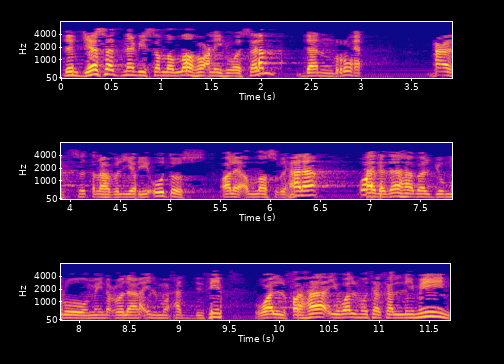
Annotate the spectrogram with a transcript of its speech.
dan jasad Nabi sallallahu alaihi wasallam dan ruh setelah beliau diutus oleh Allah Subhanahu وهذا ذهب الجمهور من علماء المحدثين والفهاء والمتكلمين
